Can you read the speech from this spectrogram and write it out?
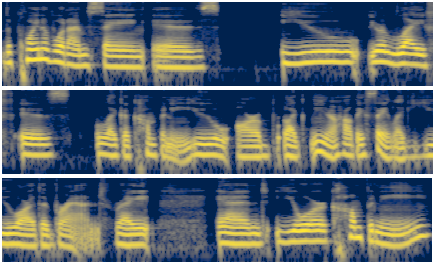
the point of what I'm saying is you your life is like a company. You are like you know how they say like you are the brand, right? And your company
